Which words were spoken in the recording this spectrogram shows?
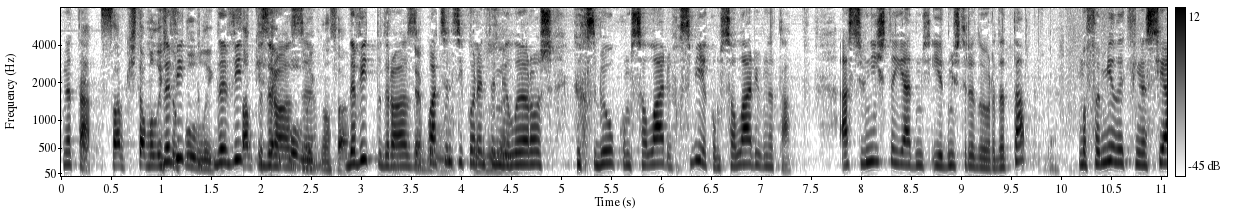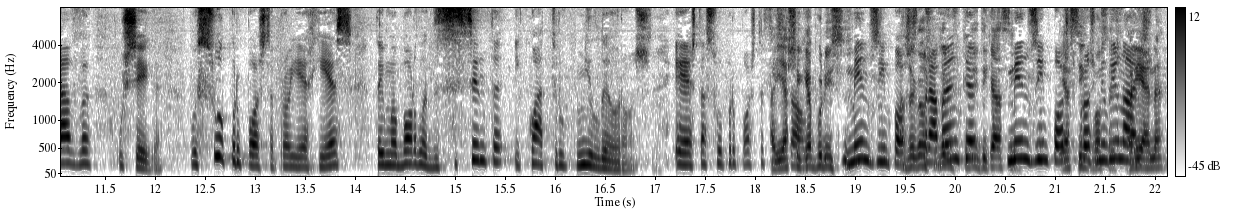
na TAP. É, sabe que isto é uma lista David, pública. David Sabe é Pedrosa, público, não sabe? David Pedrosa, é público, 440 todos os mil euros que recebeu como salário, recebia como salário na TAP. Acionista e admi- administrador da TAP, uma família que financiava o Chega. A sua proposta para o IRS tem uma borla de 64 mil euros. É esta a sua proposta fiscal. e acha que é por isso? Menos impostos para a banca, política assim? menos impostos É assim para os vocês milionários. Mariana,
